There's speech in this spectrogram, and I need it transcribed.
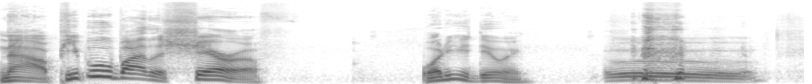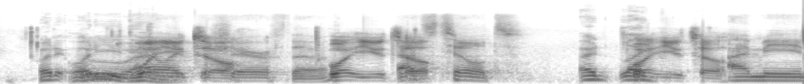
Now, people who buy the sheriff, what are you doing? Ooh. What, what are you doing? I like the sheriff though. What util? That's tilt. Uh, I- like, what you tell? I mean,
